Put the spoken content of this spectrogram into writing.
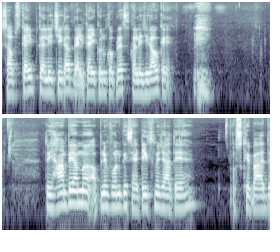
सब्सक्राइब कर लीजिएगा बेल का आइकन को प्रेस कर लीजिएगा ओके तो यहाँ पे हम अपने फ़ोन की सेटिंग्स में जाते हैं। उसके बाद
